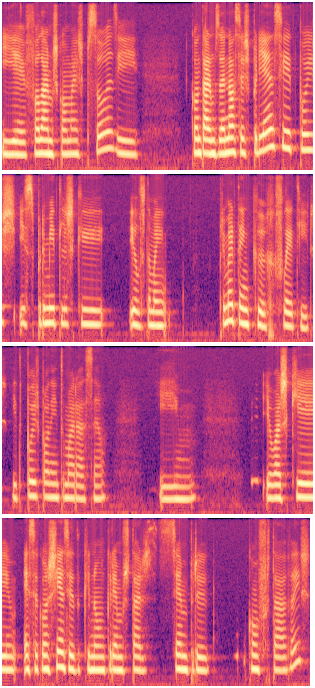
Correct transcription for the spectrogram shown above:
e é falarmos com mais pessoas e contarmos a nossa experiência e depois isso permite-lhes que eles também primeiro têm que refletir e depois podem tomar a ação. E eu acho que é essa consciência de que não queremos estar sempre confortáveis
